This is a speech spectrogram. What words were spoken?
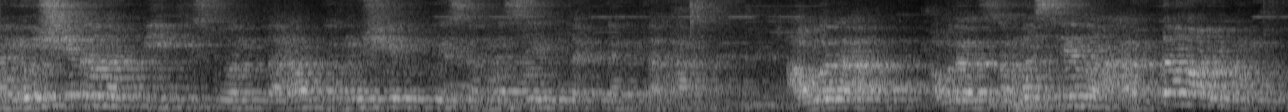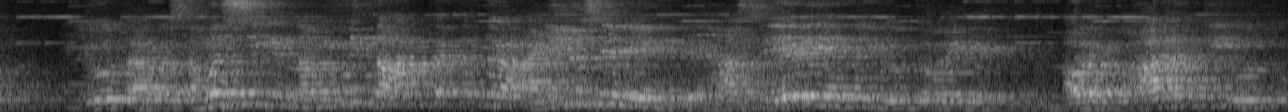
ಮನುಷ್ಯರನ್ನ ಪ್ರೀತಿಸುವಂತಹ ಮನುಷ್ಯರಿಗೆ ಸಮಸ್ಯೆ ಇರ್ತಕ್ಕಂತಹ ಅವರ ಅವರ ಸಮಸ್ಯೆಯನ್ನ ಅರ್ಥ ಮಾಡಿಕೊಂಡು, ಇವತ್ತು ಅವರ ಸಮಸ್ಯೆಗೆ ನಮ್ಮಿಂದ ಆಗ್ತಕ್ಕಂತಹ ಅಳಿಲು ಸೇವೆ ಏನಿದೆ, ಆ ಸೇವೆಯನ್ನು ಇವತ್ತು ಅವರಿಗೆ, ಅವರ ಪಾದಕ್ಕೆ ಇವತ್ತು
